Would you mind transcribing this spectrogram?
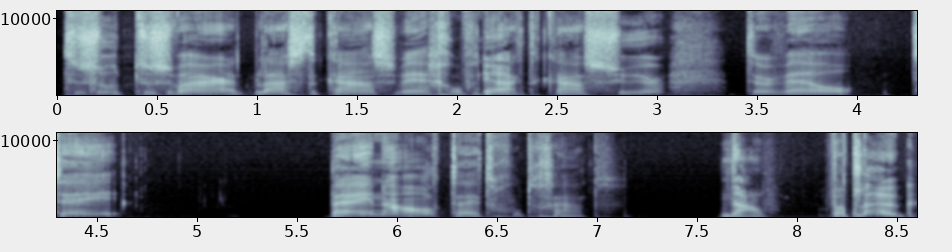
Te zoet, te zwaar, het blaast de kaas weg of het Ja. maakt de kaas zuur. Terwijl thee bijna altijd goed gaat. Nou, wat leuk.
